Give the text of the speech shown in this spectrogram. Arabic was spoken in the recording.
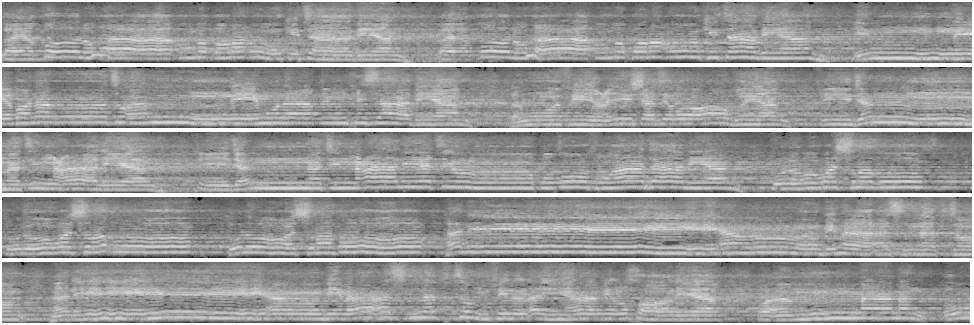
فيقول هاؤم اقرءوا كتابيه فيقول هاؤم اقرءوا كتابيه إني ظننت أني ملاق حسابيه فهو في عيشة راضية. في جنة عالية في جنة عالية قطوفها دانية. كلوا واشربوا كلوا واشربوا كلوا واشربوا هنيئا بما أسلفتم هنيئا بما أسلفتم في الأيام الخالية. وأما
